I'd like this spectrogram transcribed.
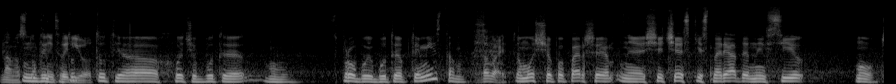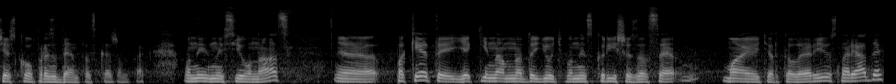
на Ну, наступний дивіться, період. тут, тут я хочу бути, ну, спробую бути оптимістом. Давайте. Тому що, по-перше, е, ще чеські снаряди не всі, ну, чеського президента, скажімо так, вони не всі у нас. Е, Пакети, які нам надають, вони скоріше за все мають артилерію, снаряди,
